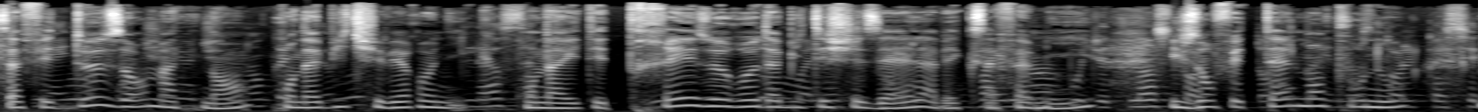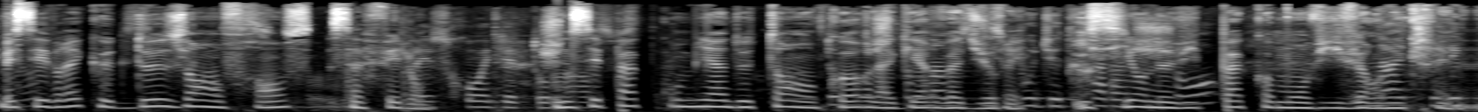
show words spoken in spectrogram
Ça fait deux ans maintenant qu'on habite chez Véronique. On a été très heureux d'habiter chez elle avec sa famille. Ils ont fait tellement pour nous. Mais c'est vrai que deux ans en France, ça fait long. Je ne sais pas combien de temps encore la guerre va durer. Ici, on ne vit pas comme on vivait en Ukraine.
